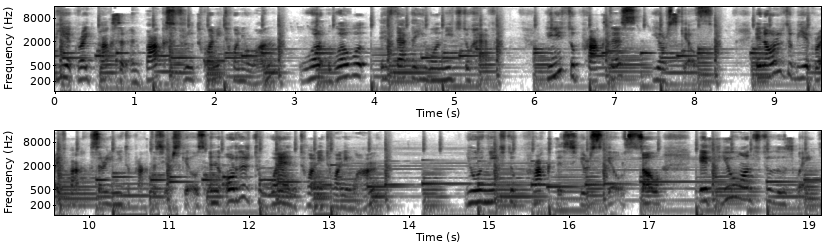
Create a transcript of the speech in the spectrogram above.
be a great boxer and box through 2021, what, what will, is that that you will need to have? You need to practice your skills. In order to be a great boxer, you need to practice your skills. In order to win 2021, you will need to practice your skills. So, if you want to lose weight,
